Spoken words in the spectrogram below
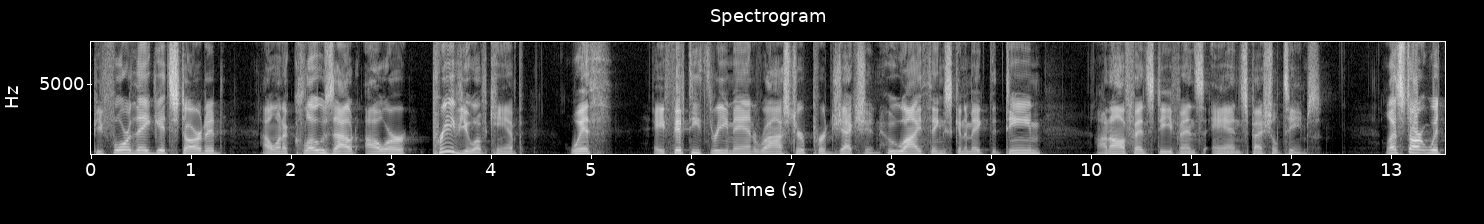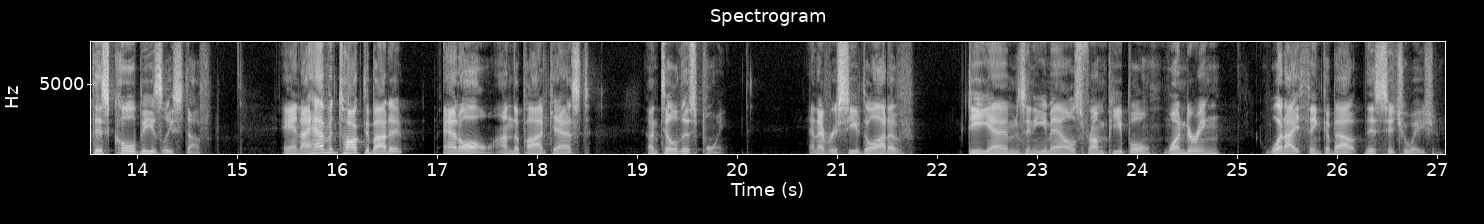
before they get started, I want to close out our preview of camp with a 53 man roster projection who I think is going to make the team on offense, defense, and special teams. Let's start with this Cole Beasley stuff. And I haven't talked about it at all on the podcast until this point. And I've received a lot of DMs and emails from people wondering what I think about this situation.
